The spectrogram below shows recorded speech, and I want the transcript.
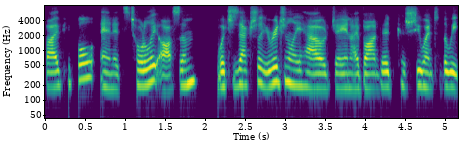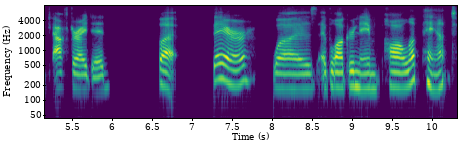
FI people. And it's totally awesome, which is actually originally how Jay and I bonded because she went to the week after I did. But there was a blogger named Paula Pant,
